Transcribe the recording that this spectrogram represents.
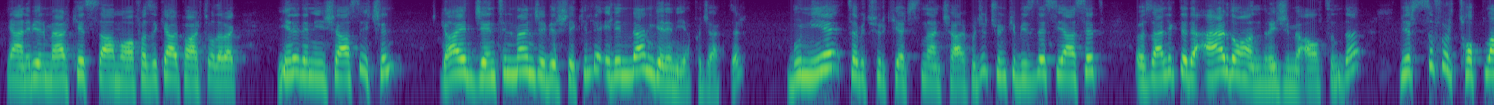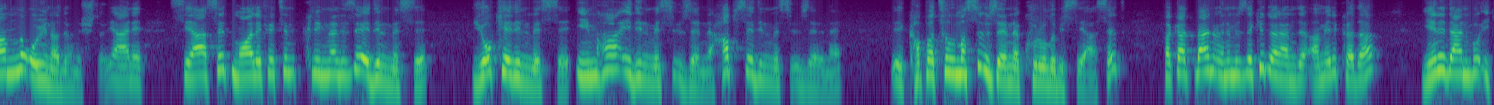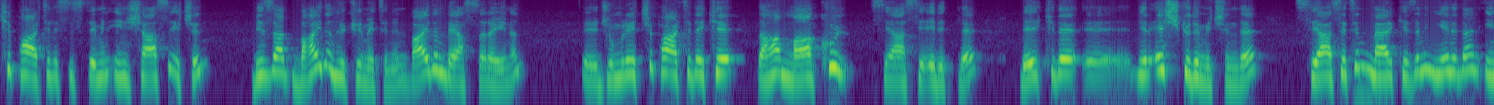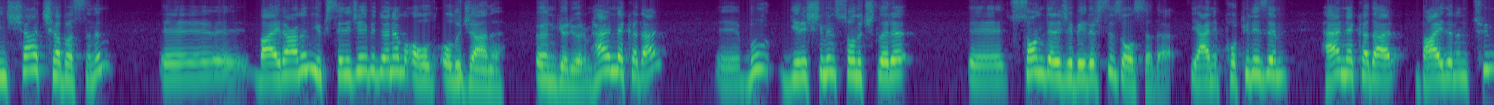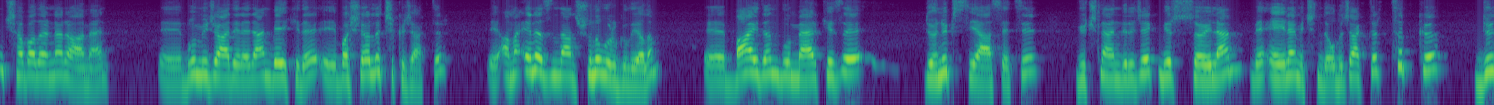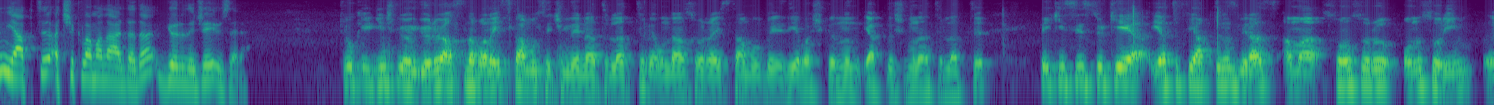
yani bir merkez sağ muhafazakar parti olarak yeniden inşası için gayet centilmence bir şekilde elinden geleni yapacaktır. Bu niye tabii Türkiye açısından çarpıcı? Çünkü bizde siyaset özellikle de Erdoğan rejimi altında bir sıfır toplamlı oyuna dönüştü. Yani siyaset muhalefetin kriminalize edilmesi, yok edilmesi, imha edilmesi üzerine, hapsedilmesi üzerine, e, kapatılması üzerine kurulu bir siyaset. Fakat ben önümüzdeki dönemde Amerika'da yeniden bu iki partili sistemin inşası için bizzat Biden hükümetinin, Biden Beyaz Sarayı'nın e, Cumhuriyetçi Parti'deki daha makul siyasi elitle belki de e, bir eşgüdüm içinde siyasetin merkezinin yeniden inşa çabasının e, bayrağının yükseleceği bir dönem ol, olacağını öngörüyorum. Her ne kadar e, bu girişimin sonuçları e, son derece belirsiz olsa da yani popülizm her ne kadar Biden'ın tüm çabalarına rağmen e, bu mücadeleden belki de e, başarılı çıkacaktır. E, ama en azından şunu vurgulayalım. E, Biden bu merkeze dönük siyaseti güçlendirecek bir söylem ve eylem içinde olacaktır. Tıpkı dün yaptığı açıklamalarda da görüleceği üzere. Çok ilginç bir öngörü. Aslında bana İstanbul seçimlerini hatırlattı ve ondan sonra İstanbul Belediye Başkanı'nın yaklaşımını hatırlattı. Peki siz Türkiye'ye yatıf yaptınız biraz ama son soru onu sorayım. Ee,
